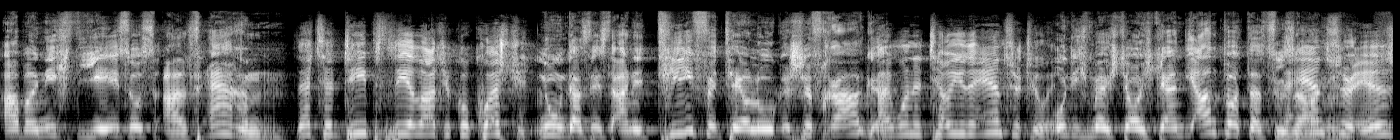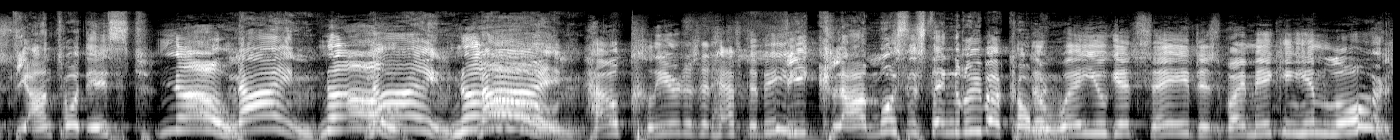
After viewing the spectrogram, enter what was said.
aber nicht Jesus als Herrn? That's a deep theological question. Nun, das ist eine tiefe theologische I Frage. want to tell you the answer to it. Und ich möchte euch gern die Antwort dazu The sagen. answer is Die Antwort ist no. Nein! No. Nein! No. Nein! How clear does it have to Wie be? klar muss es denn The rüberkommen? way you get saved is by making Him Lord.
